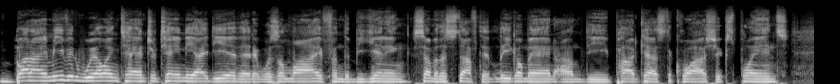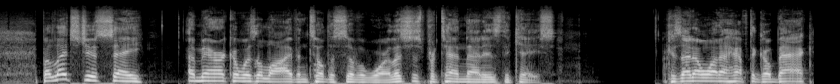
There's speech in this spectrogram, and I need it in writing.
But I'm even willing to entertain the idea that it was a lie from the beginning. Some of the stuff that Legal Man on the podcast The Quash explains. But let's just say America was alive until the Civil War. Let's just pretend that is the case because I don't want to have to go back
